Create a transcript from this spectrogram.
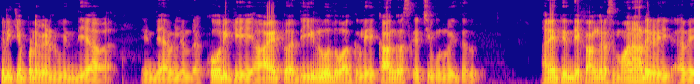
பிரிக்கப்பட வேண்டும் இந்தியா இந்தியாவில் என்ற கோரிக்கையை ஆயிரத்தி தொள்ளாயிரத்தி இருபது வாக்கிலேயே காங்கிரஸ் கட்சி முன்வைத்தது. அனைத்து இந்திய காங்கிரஸ் மாநாடுகளில் அதை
